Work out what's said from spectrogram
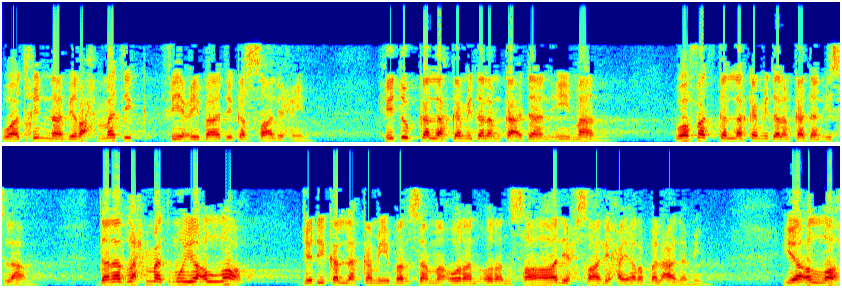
وأدخلنا برحمتك في عبادك الصالحين hidupkanlah kami dalam keadaan iman wafatkanlah kami dalam keadaan Islam dan rahmatmu ya Allah jadikanlah kami bersama orang-orang salih salihah ya rabbal alamin Ya Allah,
